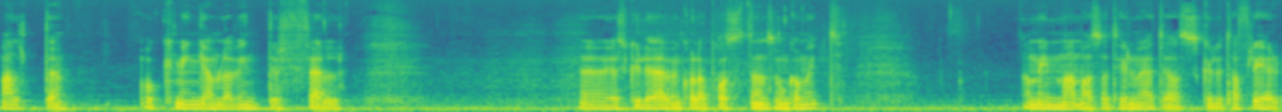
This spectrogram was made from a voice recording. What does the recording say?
Malte och min gamla vinterfäll. Eh, jag skulle även kolla posten som kommit. Och min mamma sa till mig att jag skulle ta fler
